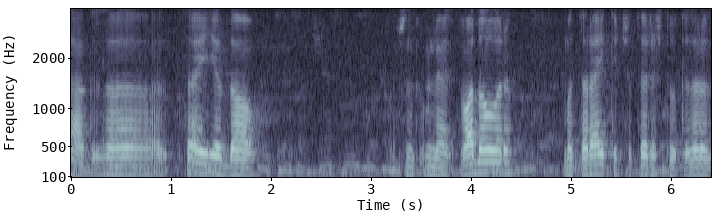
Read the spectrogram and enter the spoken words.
Так, за це я дав, якщо не помиляюсь, 2 долари. Батарейки 4 штуки. Зараз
